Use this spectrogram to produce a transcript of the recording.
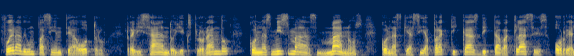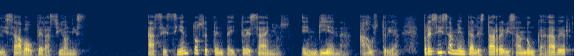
fuera de un paciente a otro, revisando y explorando con las mismas manos con las que hacía prácticas, dictaba clases o realizaba operaciones. Hace 173 años, en Viena, Austria, precisamente al estar revisando un cadáver,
